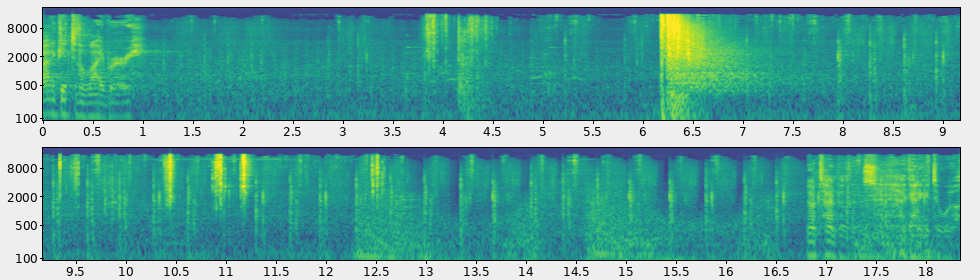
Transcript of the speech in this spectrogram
Gotta get to the library. No time to lose. I gotta get to Will.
